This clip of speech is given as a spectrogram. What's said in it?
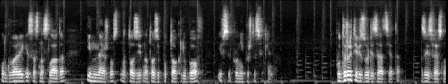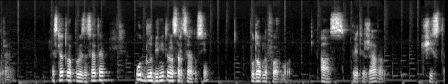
отговаряйки с наслада и нежност на този, на този поток любов и всепроникваща светлина. Поддържайте визуализацията за известно време. И след това произнесете от глъбините на сърцето си подобна формула. Аз притежавам чиста,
